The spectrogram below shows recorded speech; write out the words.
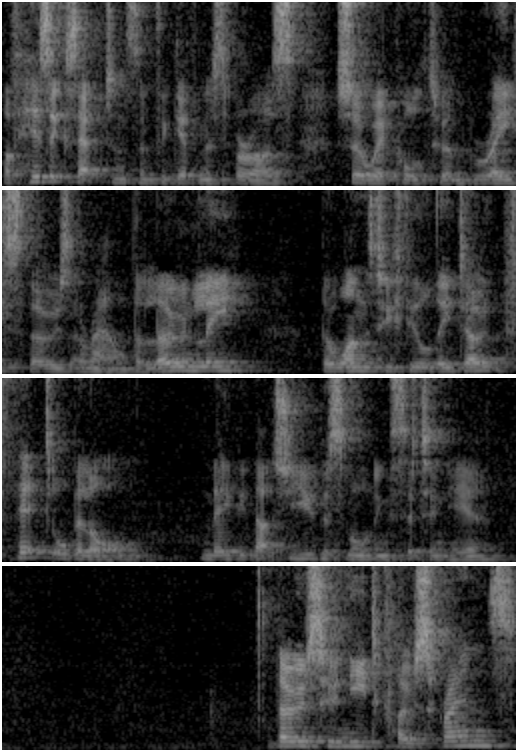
of his acceptance and forgiveness for us. So we're called to embrace those around the lonely, the ones who feel they don't fit or belong. Maybe that's you this morning sitting here. Those who need close friends,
